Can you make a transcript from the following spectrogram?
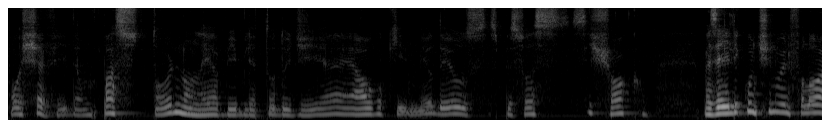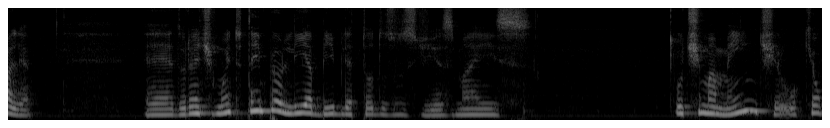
poxa vida, um pastor não lê a Bíblia todo dia é algo que, meu Deus, as pessoas se chocam. Mas aí ele continua, ele falou: Olha, é, durante muito tempo eu li a Bíblia todos os dias, mas ultimamente o que eu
